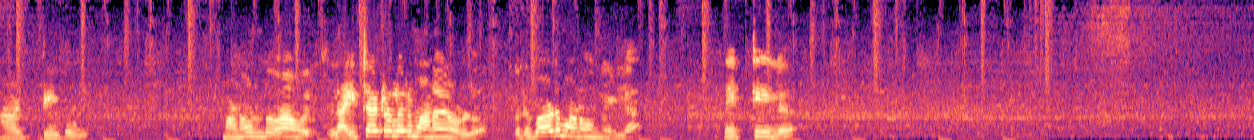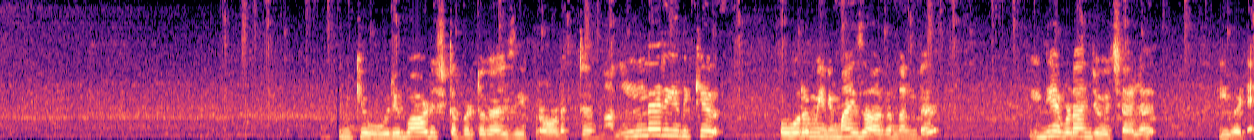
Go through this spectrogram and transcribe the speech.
അടിപൊളി. മണമുണ്ടോ? ആ ലൈറ്റ് ആയിട്ടുള്ളൊരു മണമേ ഉള്ളൂ. ഒരുപാട് മണമൊന്നുമില്ല. നെറ്റിയിൽ എനിക്ക് ഒരുപാട് ഇഷ്ടപ്പെട്ടു ഗൈസ് ഈ പ്രോഡക്റ്റ് നല്ല രീതിക്ക് പോറ് മിനിമൈസ് ആകുന്നുണ്ട്. ഇനി എവിടാന്ന് ചോദിച്ചാൽ ഇവിടെ.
